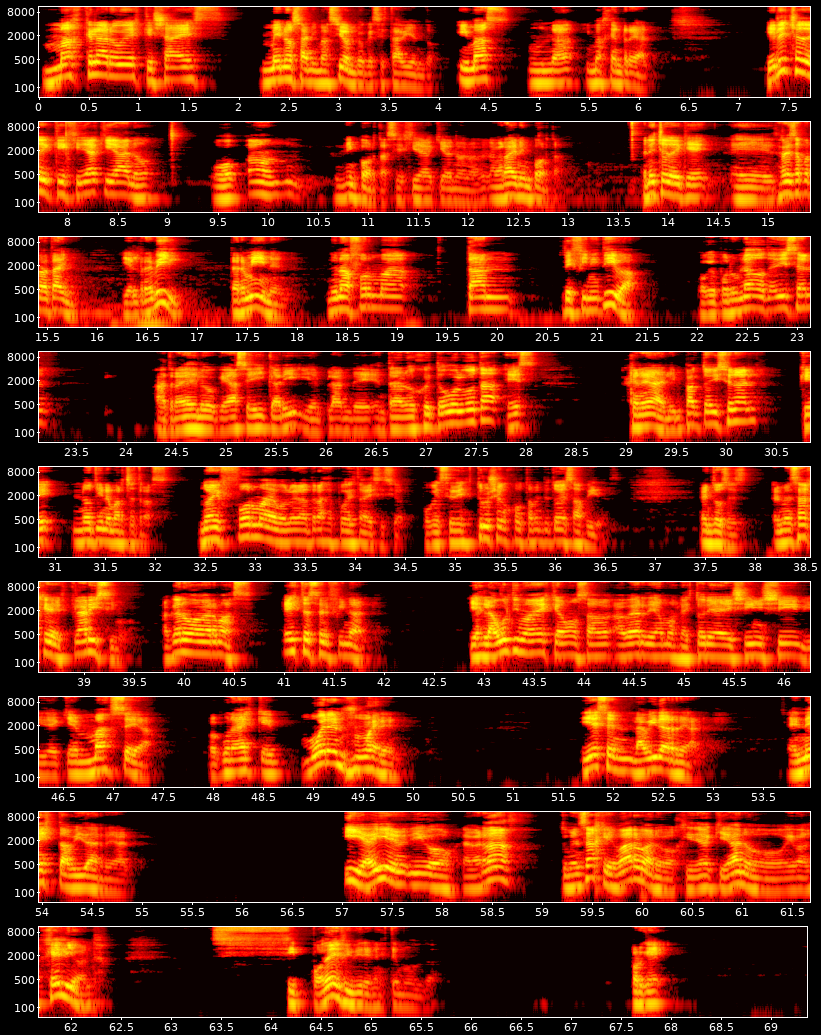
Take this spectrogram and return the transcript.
más claro es que ya es menos animación lo que se está viendo y más una imagen real. Y el hecho de que Hideaki Anno, o ah, no importa si es Hideaki o no, la verdad que no importa. El hecho de que eh, Upon a Time y el reveal terminen de una forma tan definitiva, porque por un lado te dicen a través de lo que hace Ikari y el plan de entrar al objeto Golgota es generar el impacto adicional que no tiene marcha atrás. No hay forma de volver atrás después de esta decisión, porque se destruyen justamente todas esas vidas. Entonces, el mensaje es clarísimo. Acá no va a haber más. Este es el final. Y es la última vez que vamos a, ver, digamos, la historia de Shinji y de quien más sea. Porque una vez que mueren, mueren. Y es en la vida real. En esta vida real. Y ahí eh, digo, la verdad, tu mensaje es bárbaro, Hideaki Anno, Evangelion. Si podés vivir en este mundo. Porque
